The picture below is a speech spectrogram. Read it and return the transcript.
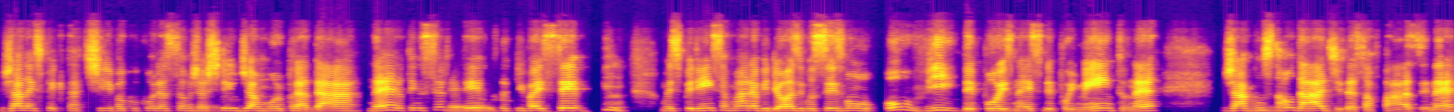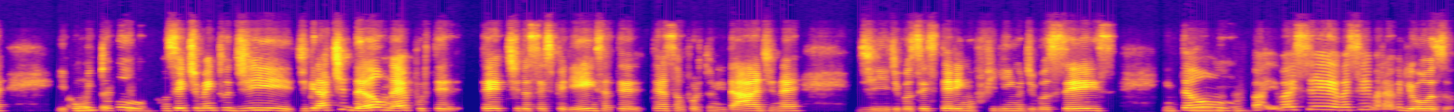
já na expectativa, com o coração é. já cheio de amor para dar, né? Eu tenho certeza é. que vai ser uma experiência maravilhosa e vocês vão ouvir depois, né, esse depoimento, né? Já hum. com saudade dessa fase, né? E com, com muito com sentimento de, de gratidão, né, por ter, ter tido essa experiência, ter, ter essa oportunidade, né? De, de vocês terem o filhinho de vocês. Então, uhum. vai, vai, ser, vai ser maravilhoso.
